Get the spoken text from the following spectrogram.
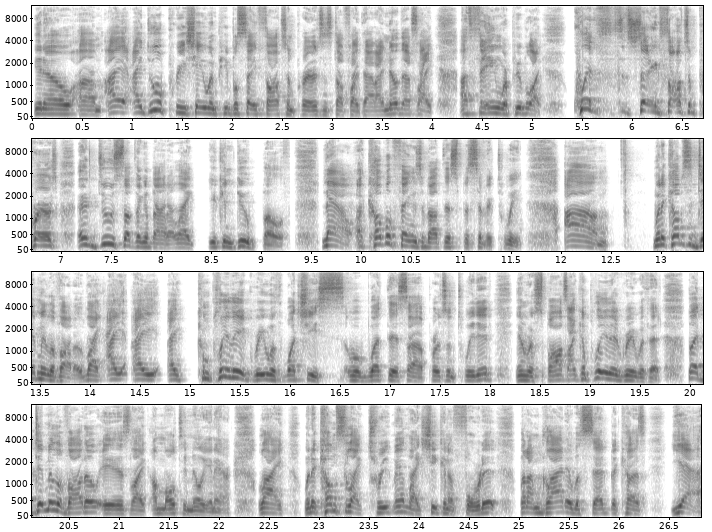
you know, um, I, I do appreciate when people say thoughts and prayers and stuff like that. I know that's like a thing where people like, quit saying thoughts and prayers and do something about it. Like, you can do both. Now, a couple things about this specific tweet. Um, when it comes to Demi Lovato, like I, I, I completely agree with what she, what this uh, person tweeted in response. I completely agree with it. But Demi Lovato is like a multimillionaire. Like when it comes to like treatment, like she can afford it. But I'm glad it was said because yeah,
